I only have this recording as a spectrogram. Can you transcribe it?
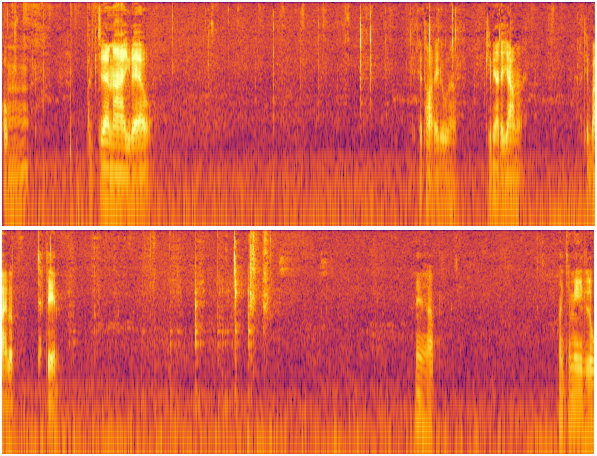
ผมพิจารณาอยู่แล้ว จะถอดให้ดูนะครับ คลิปนี้อาจจะยาวหน่อย อธิบายแบบชัดเจนนี่นะครับ มันจะมีรู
